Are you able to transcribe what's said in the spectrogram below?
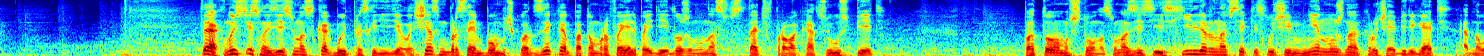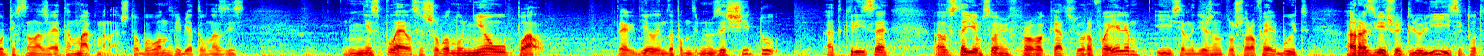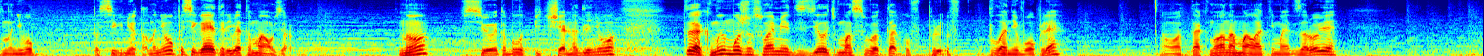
Так, ну естественно, здесь у нас как будет происходить дело? Сейчас мы бросаем бомбочку от Зека Потом Рафаэль, по идее, должен у нас встать в провокацию Успеть. Потом, что у нас? У нас здесь есть хиллер на всякий случай. Мне нужно, короче, оберегать одного персонажа. Это Макмана Чтобы он, ребята, у нас здесь не сплавился Чтобы он не упал. Так, делаем дополнительную защиту от Криса. Встаем с вами в провокацию Рафаэлем. И вся надежда на то, что Рафаэль будет развешивать люли Если кто-то на него посягнет А на него посягает, ребята, Маузер. Но все, это было печально для него. Так, мы можем с вами сделать массовую атаку в, в плане вопля. Вот так, но она мало отнимает здоровье.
